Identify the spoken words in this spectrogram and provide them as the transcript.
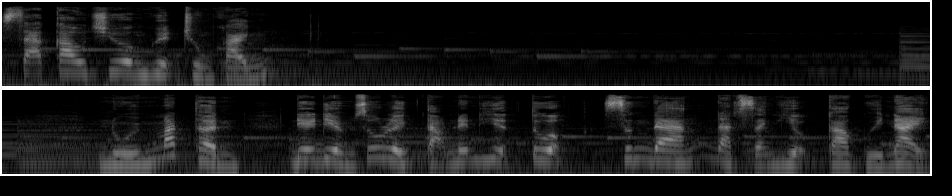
xã Cao Trương, huyện Trùng Khánh. Núi Mắt Thần, địa điểm du lịch tạo nên hiện tượng xứng đáng đặt danh hiệu cao quý này.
